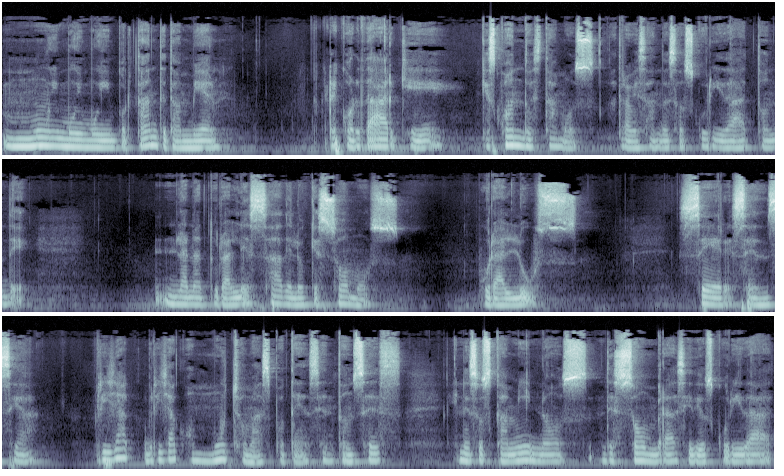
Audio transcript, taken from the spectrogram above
muy, muy, muy importante también recordar que, que es cuando estamos atravesando esa oscuridad donde la naturaleza de lo que somos, pura luz, ser, esencia, brilla, brilla con mucho más potencia. Entonces, en esos caminos de sombras y de oscuridad,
